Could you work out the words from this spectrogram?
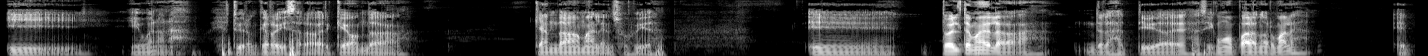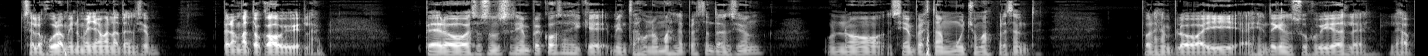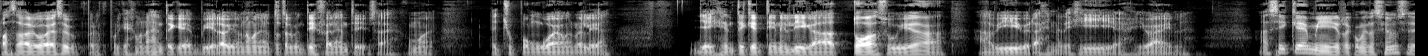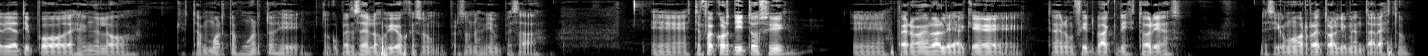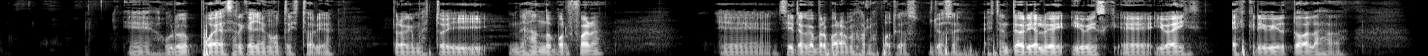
Y, y bueno, nada, ellos tuvieron que revisar a ver qué onda, qué andaba mal en sus vidas. Y todo el tema de, la, de las actividades así como paranormales se lo juro, a mí no me llaman la atención, pero me ha tocado vivirla. Pero eso son siempre cosas y que mientras uno más le presta atención, uno siempre está mucho más presente. Por ejemplo, hay, hay gente que en sus vidas les, les ha pasado algo de eso, pero porque es una gente que vive la vida de una manera totalmente diferente y, ¿sabes? Como le chupa un huevo en realidad. Y hay gente que tiene ligada toda su vida a, a vibras, energías y vainas. Así que mi recomendación sería tipo, dejen a los están muertos, muertos y ocúpense de los vivos que son personas bien pesadas. Eh, este fue cortito, sí. Eh, espero en realidad que tener un feedback de historias, así como retroalimentar esto. Eh, juro que puede ser que haya otra historia, pero que me estoy dejando por fuera. sí, tengo que preparar mejor los podcasts, yo sé. Este en teoría lo iba, a escribir todas las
